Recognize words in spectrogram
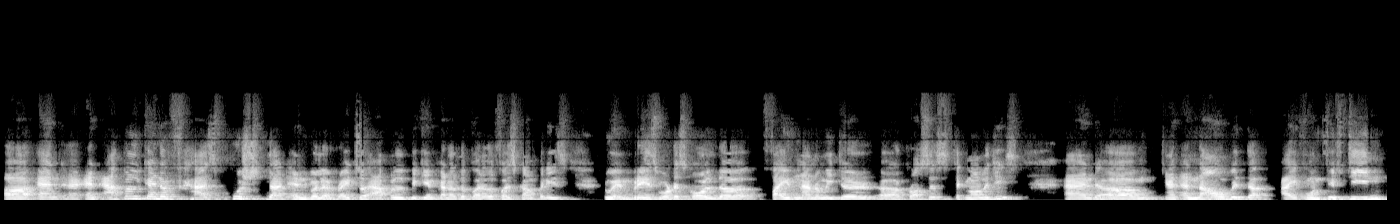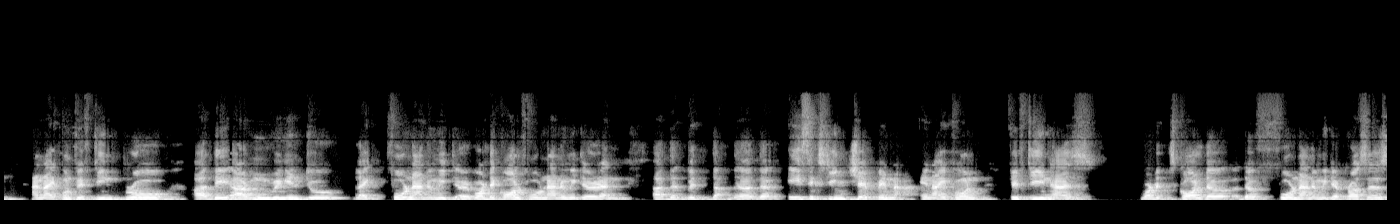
uh, and and Apple kind of has pushed that envelope, right? So Apple became kind of the, one of the first companies to embrace what is called the five nanometer uh, process technologies, and um, and and now with the iPhone 15 and iPhone 15 Pro, uh, they are moving into like four nanometer, what they call four nanometer, and uh, the, with the, the, the A16 chip in in iPhone 15 has what it's called the the four nanometer process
